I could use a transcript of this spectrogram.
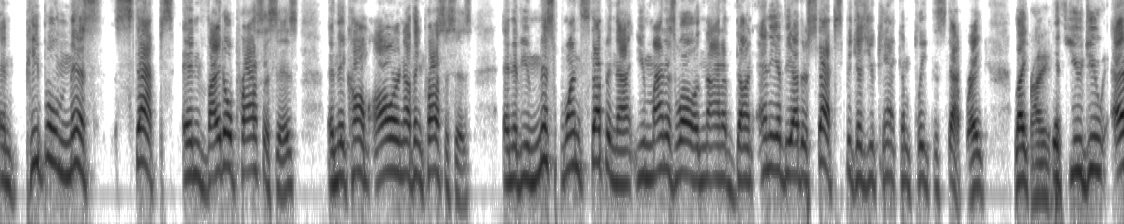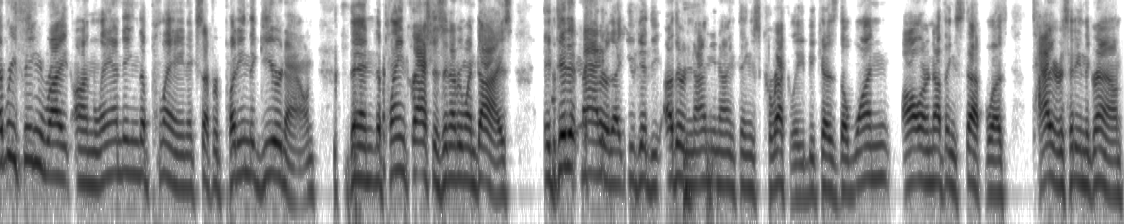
and people miss steps in vital processes and they call them all or nothing processes and if you miss one step in that you might as well not have done any of the other steps because you can't complete the step right? Like Right. if you do everything right on landing the plane except for putting the gear down then the plane crashes and everyone dies. It didn't matter that you did the other 99 things correctly because the one all or nothing step was tires hitting the ground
